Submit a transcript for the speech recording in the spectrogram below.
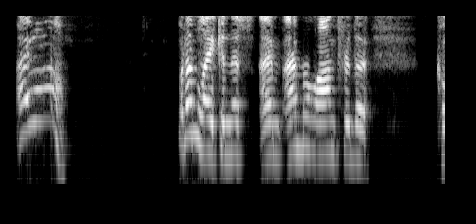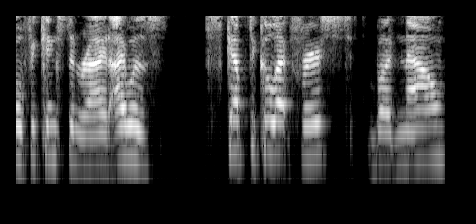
I don't know. But I'm liking this. I'm I'm along for the Kofi Kingston ride. I was skeptical at first, but now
